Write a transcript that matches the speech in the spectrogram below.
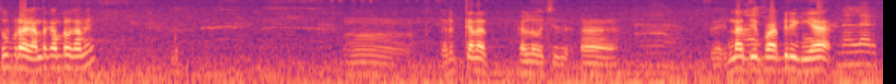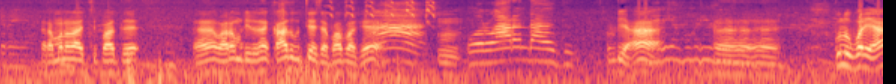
சூப்பராக அந்த கம்பல் காமி? ம் ரெட் கலர் கல் வச்சுது. ஆ. சரி என்ன தீபா எப்படி இருக்கீங்க? நல்லா இருக்கிறேன் ரொம்ப நாள் ஆச்சு பார்த்து. ஆ வர முடியல காது குத்தியாச்சா பாப்பாக்கு? ம். ஒரு வாரம் தான் ஆகுது. அப்படியா. ஸ்கூலுக்கு போறியா?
